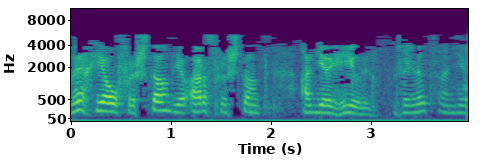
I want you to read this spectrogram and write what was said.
Leg jouw verstand, je artsverstand aan je hielen. Zeg je dat? Aan je,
